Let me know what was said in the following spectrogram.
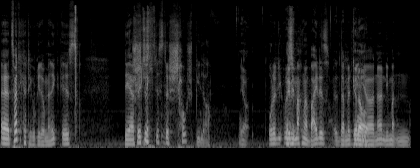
Äh, zweite Kategorie, Dominik, ist der Schlechtes- schlechteste Schauspieler. Ja. Oder, die, oder Also- wir machen mal beides, äh, damit Genau. wir ne, niemanden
